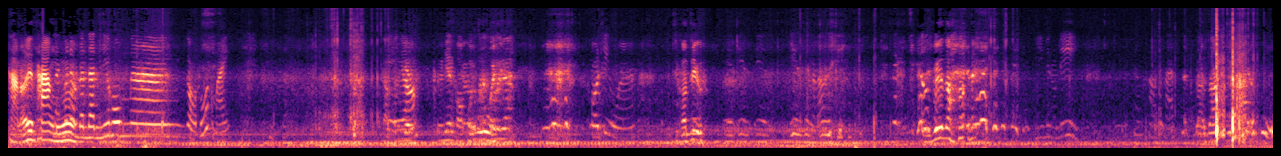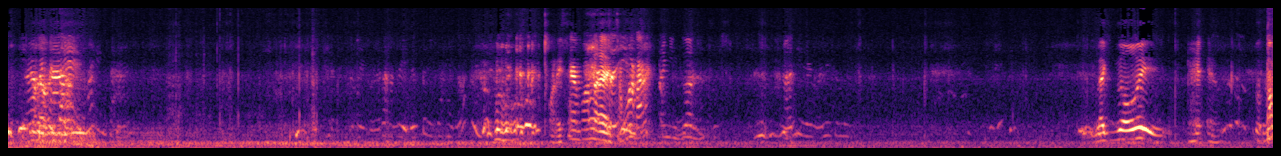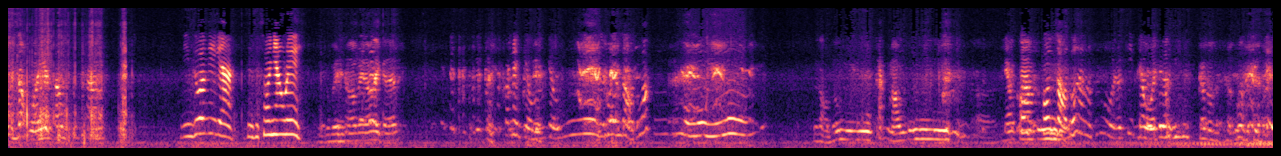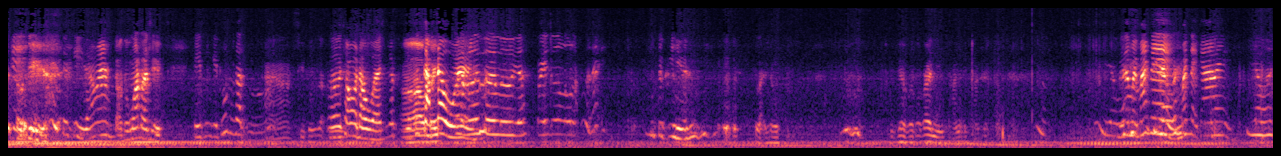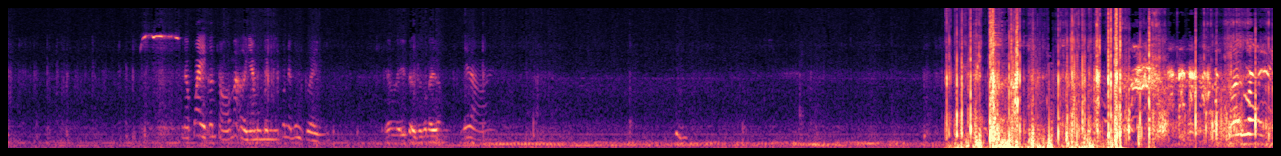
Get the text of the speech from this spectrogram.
thả nó lên thang đúng không? đần đần như hôm uh, giỏ thuốc của mày. Cảm Thế tự nhiên tự nhiên có khối u ấy. Khó chịu mà. Chỉ có chịu. Yên yên yên thì nó gì. Chỉ biết rồi. Nhìn nó đi. Khó sự dạ dạ. Ra mày ra đây. quả đấy xem quá lời chóng mặt á. Anh nhìn gương lệch rồi. Góc rộng quá yên tâm nhìn gương đi kìa. So nhau đi. Bên nó bên nó lệch cái đấy. Con này kiểu kiểu ngu ngu hôm giỏ thuốc. Ngu ngu như ngu. Giỏ thuốc ngu ngu cắt móng cũng ngu ngu. Đeo khoang hôm cũng hôm ngu. giỏ thuốc là nó cứ ngồi nó chịt đầu ở tường các bạn thử không kỷ tự kỷ dã man giỏ thuốc mắt là gì cái cái thuốc giận của nó. À thuốc giận. Ờ cho vào đầu ấy nó Ờ, cứ cắm đầu ấy lư lư lư vậy lại rồi kia phải có cái nhìn thẳng lại thẳng. Mày mắc đi mắc đại ca đây. Nó quay con chó mà ở nhà một mình con này buồn cười. Em lấy ý tưởng từ con đây đâu? Biết rồi. Oh, my God.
